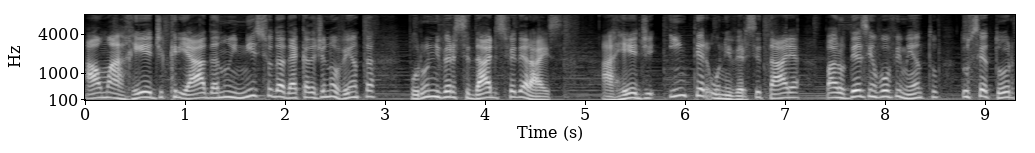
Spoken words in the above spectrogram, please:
há uma rede criada no início da década de 90 por universidades federais, a Rede Interuniversitária para o Desenvolvimento do Setor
